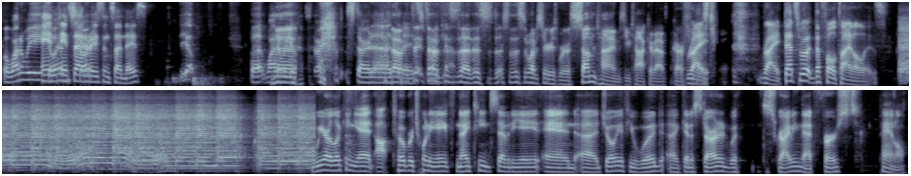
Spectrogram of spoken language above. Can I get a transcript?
But why don't we And, go ahead and start- Saturdays and Sundays. Yep. But why don't we go start, start uh, so, so recap? this is a, this is so this is a web series where sometimes you talk about Garfield. Right. Right. That's what the full title is. We are looking at October 28th, 1978. And uh, Joey, if you would, uh, get us started with describing that first panel.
